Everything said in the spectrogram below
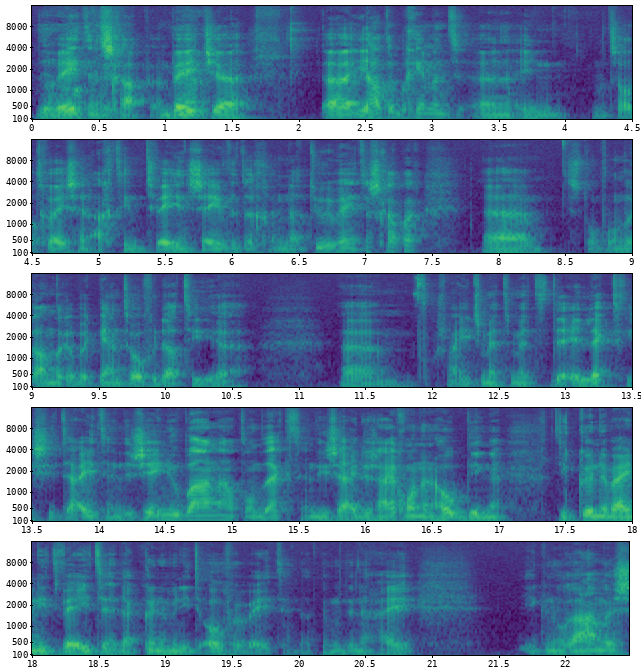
de Oh, wetenschap. Een beetje, eh, je had op een gegeven moment eh, in, wat zal het geweest zijn, 1872 een natuurwetenschapper. Eh, er stond onder andere bekend over dat hij eh, ehm, volgens mij iets met, met de elektriciteit en de zenuwbanen had ontdekt. En die zei, er zijn gewoon een hoop dingen die kunnen wij niet weten, daar kunnen we niet over weten. Dat noemde hij ignoramus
